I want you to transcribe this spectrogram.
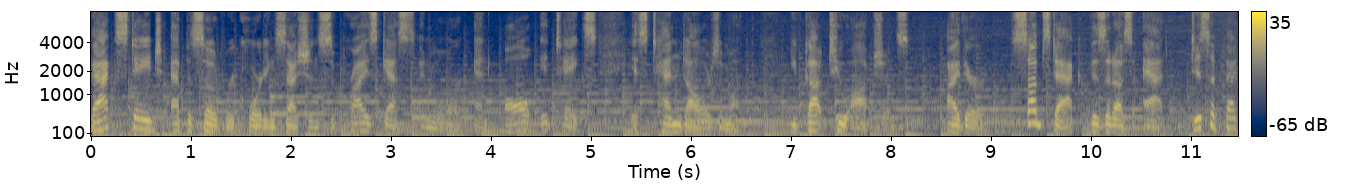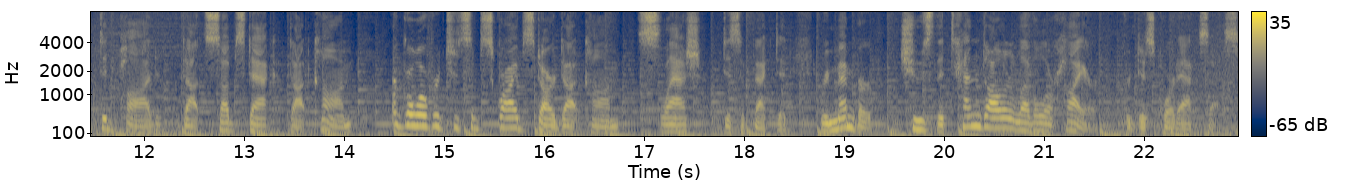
backstage episode recording sessions, surprise guests, and more. And all it takes is $10 a month. You've got two options. Either Substack, visit us at disaffectedpod.substack.com or go over to subscribestar.com slash disaffected. Remember, choose the $10 level or higher for Discord access.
